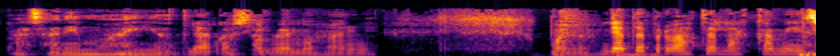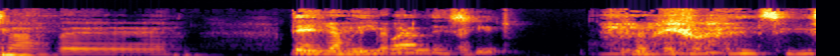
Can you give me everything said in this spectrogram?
pasaremos ahí a otra. Ya resolvemos ahí. Bueno, ¿ya te probaste las camisas de... Te lo iba a decir. lo iba a decir.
